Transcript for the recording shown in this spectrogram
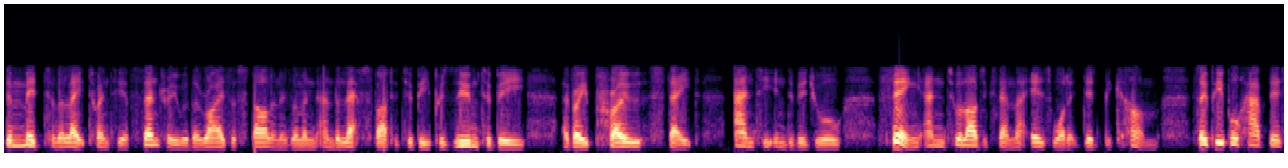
the mid to the late 20th century, with the rise of Stalinism, and, and the left started to be presumed to be a very pro-state, anti-individual thing, and to a large extent, that is what it did become. So people have this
